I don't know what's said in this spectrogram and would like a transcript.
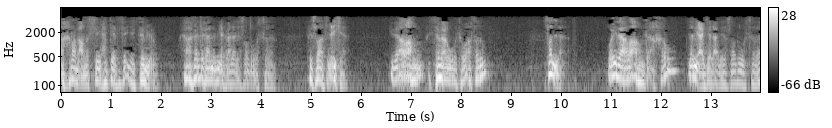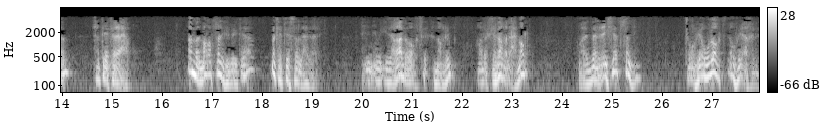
أخر بعض الشيء حتى يجتمعوا. هكذا كان النبي يفعل عليه الصلاة والسلام في صلاة العشاء. إذا أراهم اجتمعوا وتواصلوا صلى وإذا رآهم تأخروا لم يعجل عليه الصلاة والسلام حتى يتلاحقوا أما المرأة تصلي في بيتها متى تيسر لها ذلك؟ يعني إذا غاب وقت المغرب غاب الشفق الأحمر وأذن العشاء تصلي سواء في أول وقت أو في آخره.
